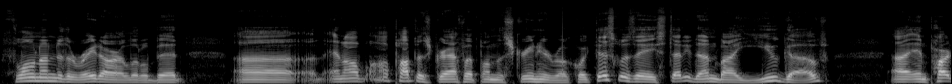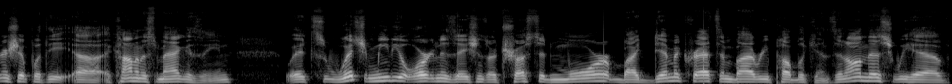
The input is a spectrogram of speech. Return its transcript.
flown under the radar a little bit. Uh, and I'll I'll pop this graph up on the screen here real quick. This was a study done by YouGov uh, in partnership with the uh, Economist magazine. It's which media organizations are trusted more by Democrats and by Republicans. And on this, we have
